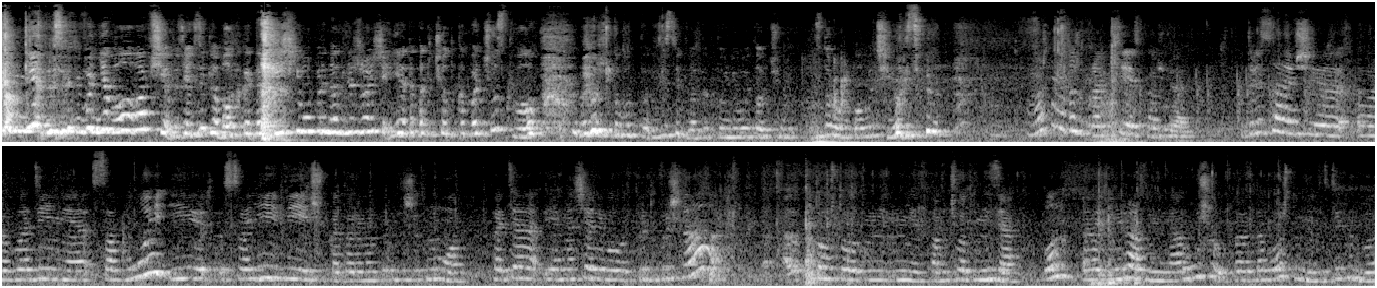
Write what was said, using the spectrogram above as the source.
ко мне, то есть у него не было вообще. То есть я действительно была какая-то вещь ему принадлежащая, и я это так четко почувствовала, что вот действительно как-то у него это очень здорово получилось. Про Алексея скажу? да. потрясающее э, владение собой и своей вещью, которая ему принадлежит. Но, хотя я вначале его предупреждала э, о том, что вот мне там чего-то нельзя, он э, ни разу не нарушил э, того, что мне действительно было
